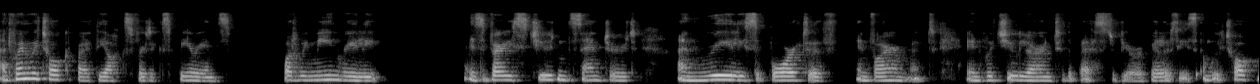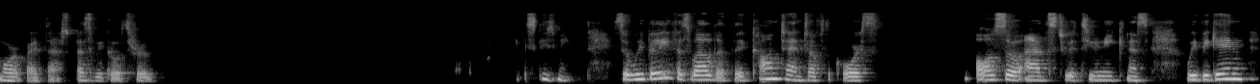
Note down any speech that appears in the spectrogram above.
And when we talk about the Oxford experience, what we mean really is a very student-centered and really supportive environment in which you learn to the best of your abilities. And we'll talk more about that as we go through. Excuse me. So we believe as well that the content of the course also adds to its uniqueness. We begin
